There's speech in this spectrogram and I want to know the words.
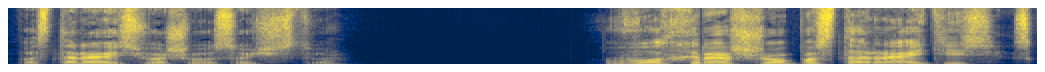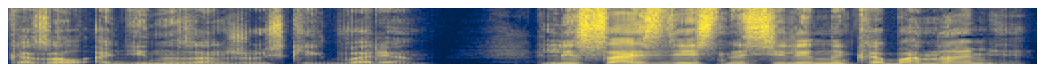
Постараюсь, ваше высочество. Вот хорошо, постарайтесь, сказал один из анжуйских дворян. Леса здесь населены кабанами.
